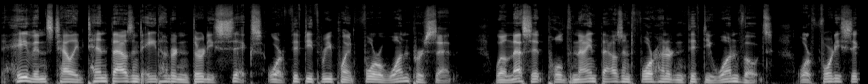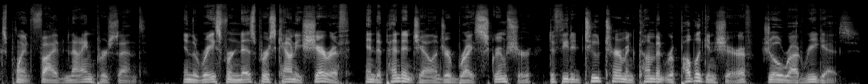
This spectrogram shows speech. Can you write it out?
Havens tallied 10,836, or 53.41%, while Nessett pulled 9,451 votes, or 46.59%. In the race for Nez Perce County Sheriff, independent challenger Bryce Scrimshire defeated two term incumbent Republican Sheriff Joe Rodriguez.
